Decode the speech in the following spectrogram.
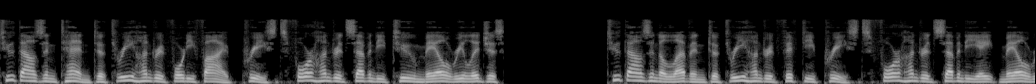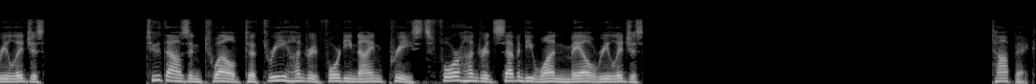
2010 to 345 priests 472 male religious 2011 to 350 priests 478 male religious 2012 to 349 priests 471 male religious. Topic.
